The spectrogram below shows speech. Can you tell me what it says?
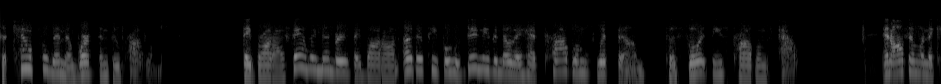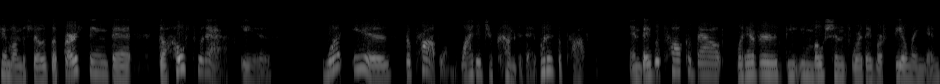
to counsel them and work them through problems. They brought on family members, they brought on other people who didn't even know they had problems with them to sort these problems out. And often when they came on the shows, the first thing that the host would ask is, what is the problem? Why did you come today? What is the problem? And they would talk about whatever the emotions were they were feeling and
